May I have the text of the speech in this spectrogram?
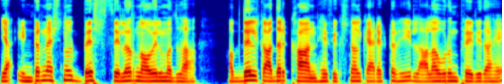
या इंटरनॅशनल बेस्ट सेलर नॉवेलमधला अब्देल कादर खान हे फिक्शनल कॅरेक्टरही लालावरून प्रेरित आहे.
